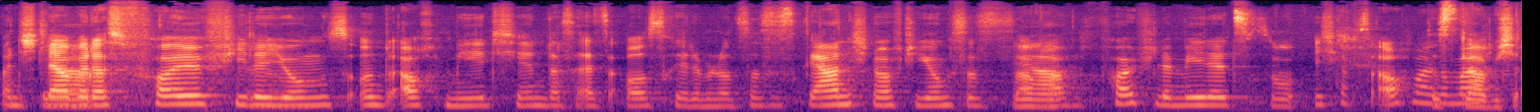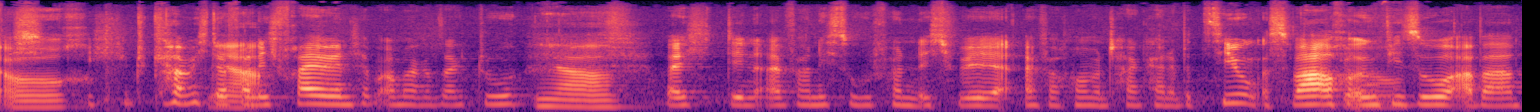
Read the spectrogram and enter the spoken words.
Und ich glaube, ja. dass voll viele Jungs und auch Mädchen das als Ausrede benutzen. Das ist gar nicht nur auf die Jungs, das ist ja. auch voll viele Mädels so. Ich habe es auch mal das gemacht. Das glaube ich auch. Ich, ich, kann mich davon ja. nicht frei werden. Ich habe auch mal gesagt, du, ja. weil ich den einfach nicht so gut fand. Ich will einfach momentan keine Beziehung. Es war auch genau. irgendwie so, aber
